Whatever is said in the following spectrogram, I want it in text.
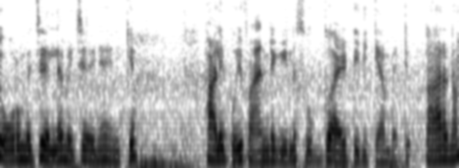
ചോറും വെച്ച് എല്ലാം വെച്ച് കഴിഞ്ഞാൽ എനിക്ക് ഹാളിൽ പോയി ഫാനിന്റെ കീഴിൽ സുഖമായിട്ടിരിക്കാൻ പറ്റും. കാരണം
